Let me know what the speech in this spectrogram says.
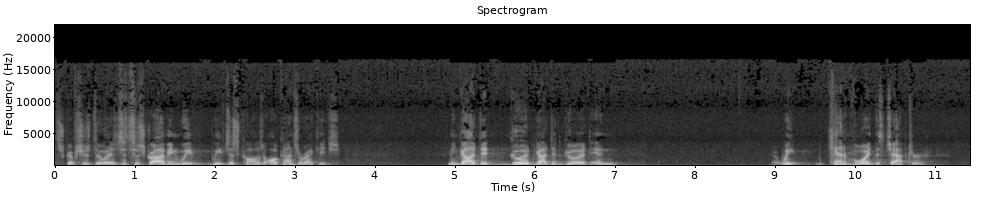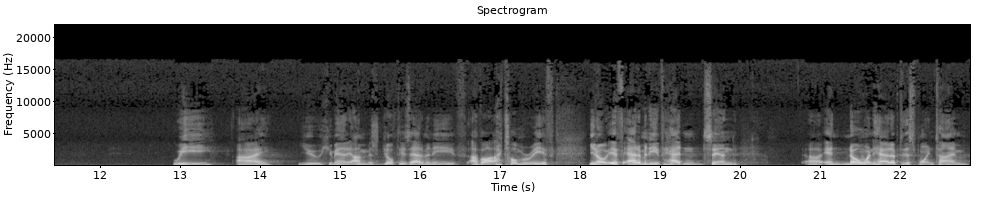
Scripture's doing is just describing we've, we've just caused all kinds of wreckage. I mean, God did good, God did good, and we can't avoid this chapter. We, I, you, humanity, I'm as guilty as Adam and Eve. I've, I told Marie, if, you know, if Adam and Eve hadn't sinned, uh, and no one had up to this point in time,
